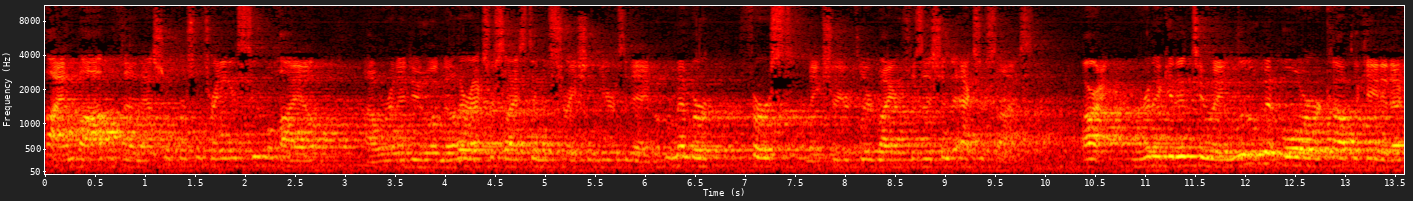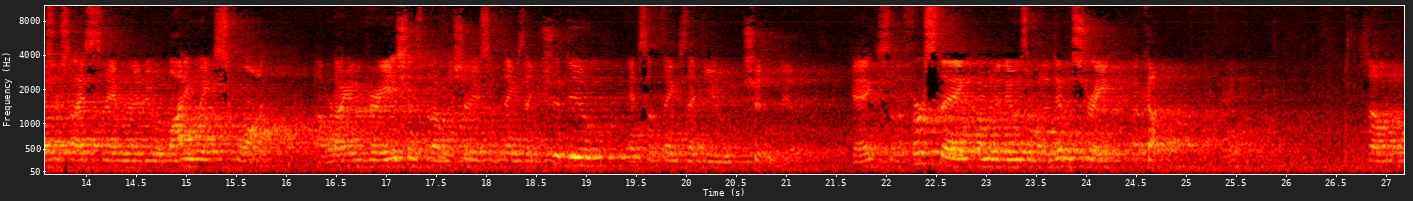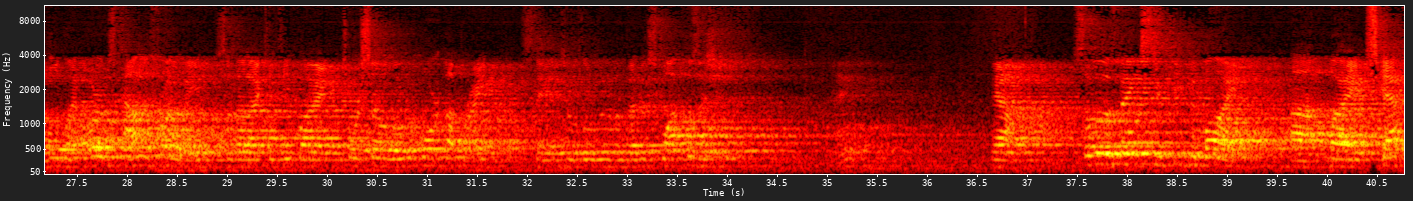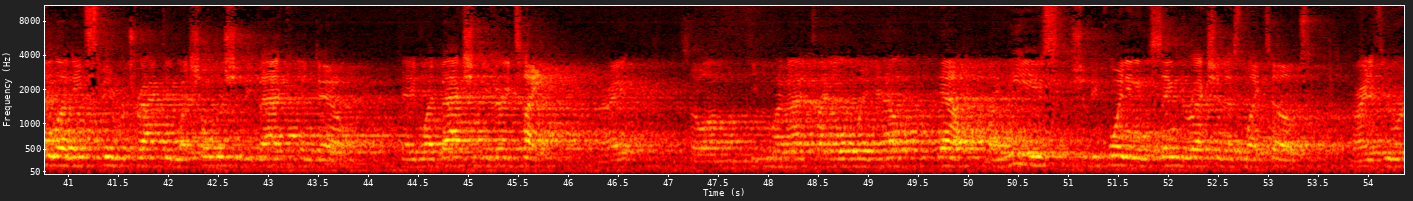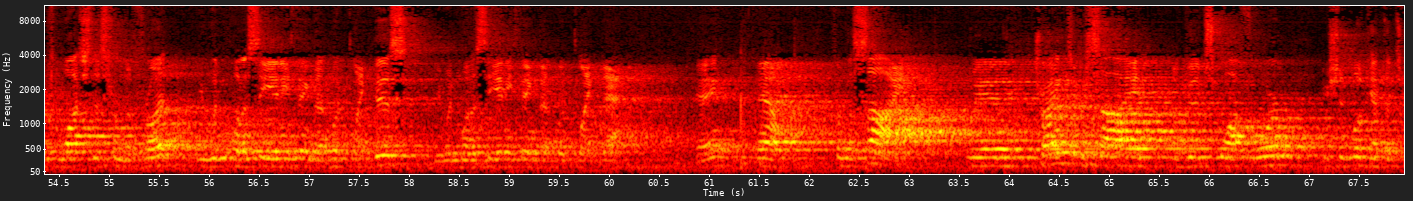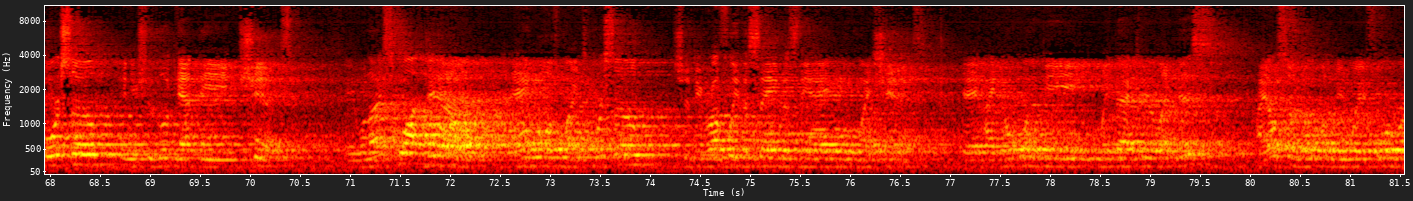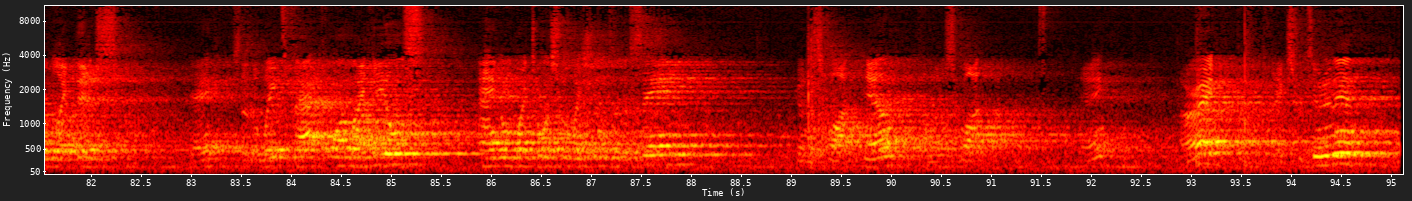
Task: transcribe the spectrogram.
Hi, I'm Bob with the National Personal Training Institute of Ohio. Uh, we're going to do another exercise demonstration here today, but remember, first, make sure you're cleared by your physician to exercise. All right, we're going to get into a little bit more complicated exercise today. We're going to do a body weight squat. Uh, we're not going to do variations, but I'm going to show you some things that you should do and some things that you shouldn't do. Okay, so the first thing I'm going to do is I'm going to demonstrate a couple. Okay? So I'm going to hold my arms out in front of me so that I can keep torso a little bit more upright, stay into a little bit of a better squat position. Okay? Now, some of the things to keep in mind. Uh, my scapula needs to be retracted, my shoulders should be back and down. Okay, my back should be very tight. Alright? So I'm keeping my back tight all the way down. Now, my knees should be pointing in the same direction as my toes. Alright, if you were to watch this from the front, you wouldn't want to see anything that looked like this. You wouldn't want to see anything that looked like that. Okay? Now, from the side, when trying to decide a good squat form, you should look at the torso and you should look at the shins. Okay, when I squat down, the angle of my torso should be roughly the same as the angle of my shins. down. I'm going to squat. Okay? All right. Thanks for tuning in.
